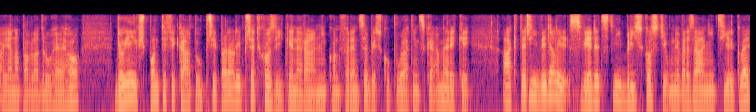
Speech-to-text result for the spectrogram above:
a Jana Pavla II., do jejichž pontifikátů připadaly předchozí generální konference biskupů Latinské Ameriky a kteří vydali svědectví blízkosti univerzální církve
